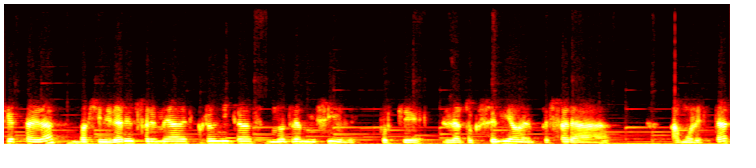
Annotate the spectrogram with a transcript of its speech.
cierta, edad va a generar enfermedades crónicas no transmisibles, porque la toxemia va a empezar a, molestar,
